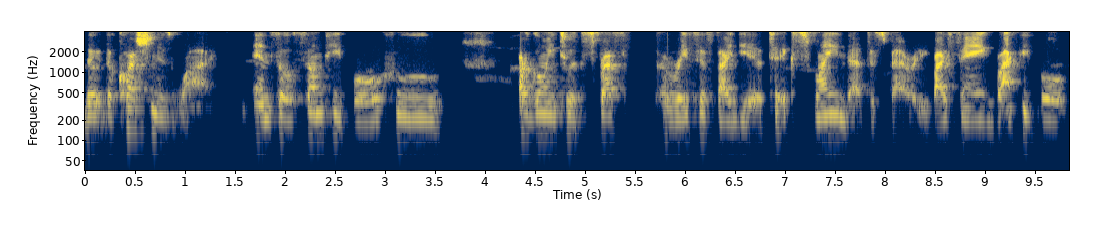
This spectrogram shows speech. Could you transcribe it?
The, the question is why. And so, some people who are going to express a racist idea to explain that disparity by saying Black people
